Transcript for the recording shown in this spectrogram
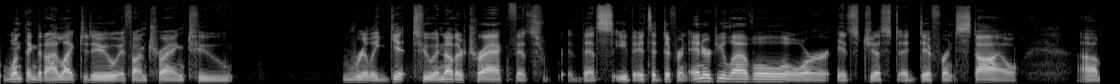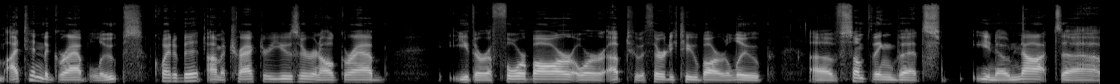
one thing that I like to do if I'm trying to really get to another track that's that's either it's a different energy level or it's just a different style um, I tend to grab loops quite a bit. I'm a Traktor user, and I'll grab either a four bar or up to a 32 bar loop of something that's you know not uh,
